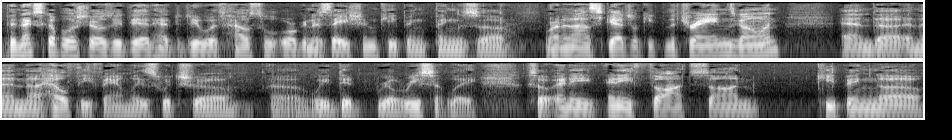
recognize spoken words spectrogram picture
The next couple of shows we did had to do with household organization, keeping things uh, running on schedule, keeping the trains going, and uh, and then uh, healthy families, which uh, uh, we did real recently. So, any any thoughts on keeping uh,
